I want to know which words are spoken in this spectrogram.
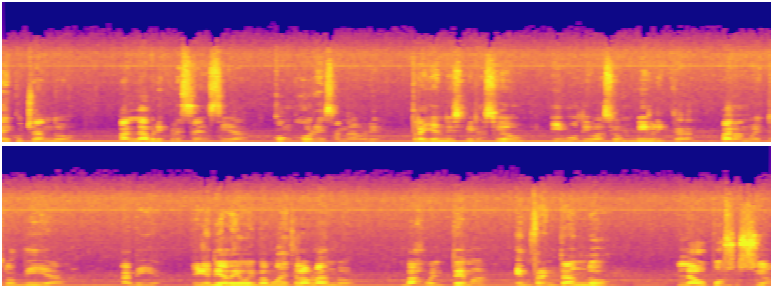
Escuchando Palabra y Presencia con Jorge Sanabria, trayendo inspiración y motivación bíblica para nuestro día a día. En el día de hoy vamos a estar hablando bajo el tema Enfrentando la oposición.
